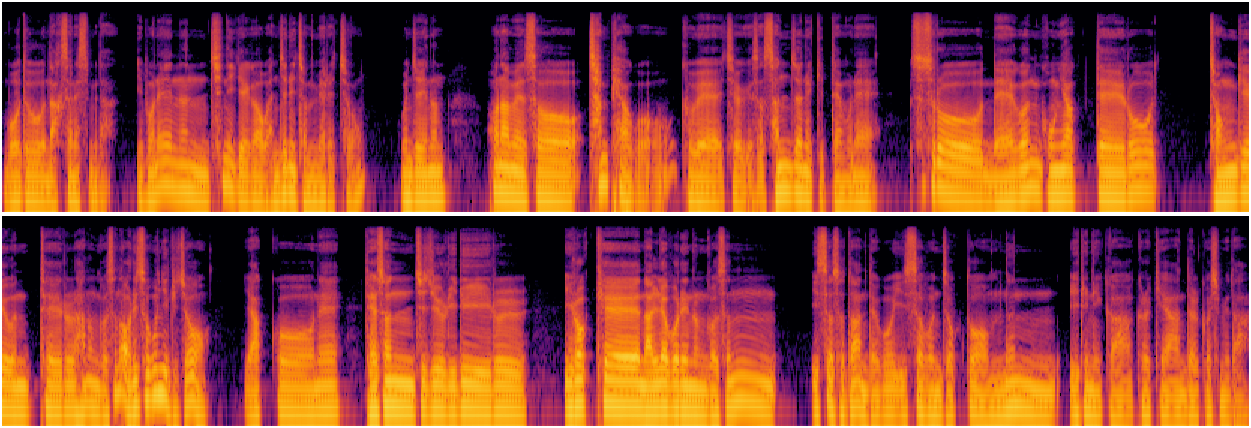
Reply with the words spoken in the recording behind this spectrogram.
모두 낙선했습니다. 이번에는 친이계가 완전히 전멸했죠. 문재인은 호남에서 참패하고 그 외 지역에서 선전했기 때문에 스스로 내건 공약대로 정계 은퇴를 하는 것은 어리석은 일이죠. 야권의 대선 지지율 1위를 이렇게 날려버리는 것은 있어서도 안 되고 있어 본 적도 없는 일이니까 그렇게 안 될 것입니다.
